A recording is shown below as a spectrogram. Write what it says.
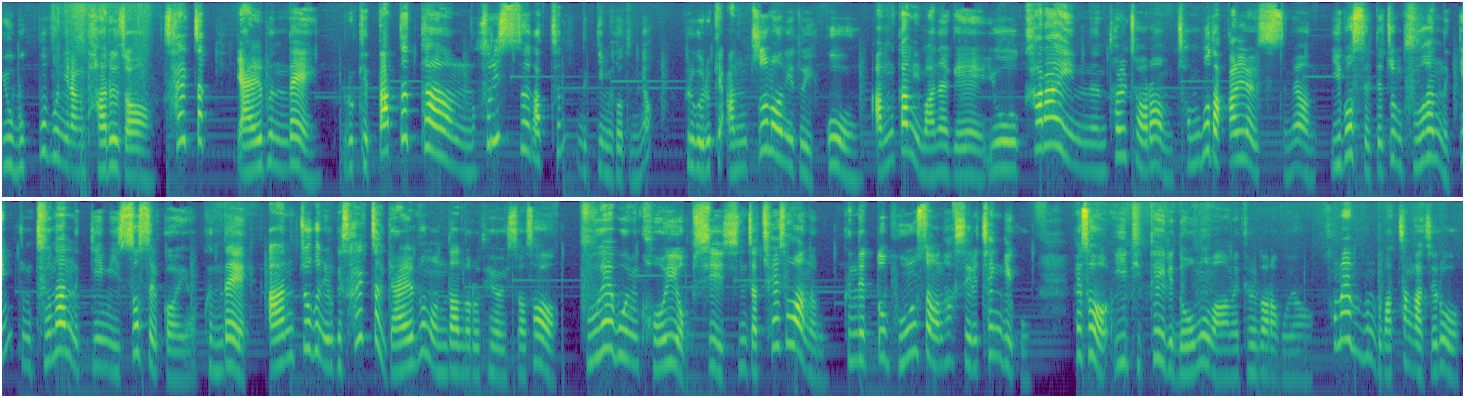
이 목 부분이랑 다르죠. 살짝 얇은데 이렇게 따뜻한 후리스 같은 느낌이거든요. 그리고 이렇게 안주머니도 있고 안감이 만약에 이 카라에 있는 털처럼 전부 다 깔려 있으면 입었을 때 좀 부한 느낌? 좀 둔한 느낌이 있었을 거예요. 근데 안쪽은 이렇게 살짝 얇은 원단으로 되어 있어서 부해 보임 거의 없이 진짜 최소한으로. 근데 또 보온성은 확실히 챙기고 해서 이 디테일이 너무 마음에 들더라고요. 소매 부분도 마찬가지로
